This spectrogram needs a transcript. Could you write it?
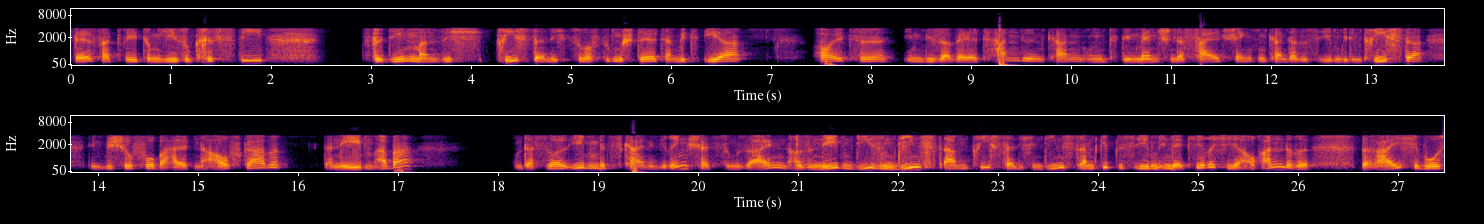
Stellvertretung Jesu Christi, für den man sich priesterlich zur Verfügung stellt, damit er heute in dieser Welt handeln kann und den Menschen das Heil schenken kann, das ist eben mit dem Priester, dem Bischof vorbehaltene Aufgabe. Daneben aber und das soll eben jetzt keine Geringschätzung sein. Also neben diesem Dienstamt, priesterlichen Dienstamt, gibt es eben in der Kirche ja auch andere Bereiche, wo es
